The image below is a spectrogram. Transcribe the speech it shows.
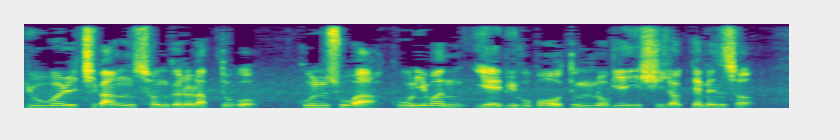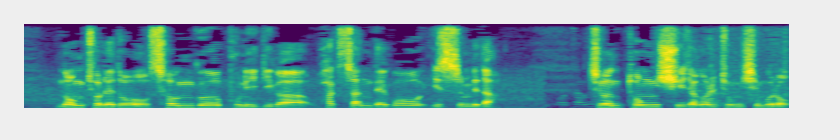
6월 지방 선거를 앞두고 군수와 군의원 예비 후보 등록이 시작되면서 농촌에도 선거 분위기가 확산되고 있습니다. 전통 시장을 중심으로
